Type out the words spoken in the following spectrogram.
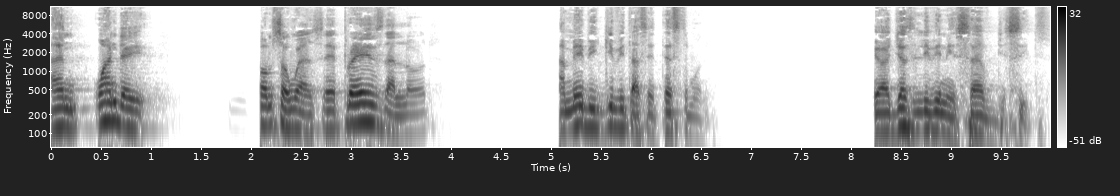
And one day, come somewhere and say, Praise the Lord, and maybe give it as a testimony. You are just living in self deceit.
